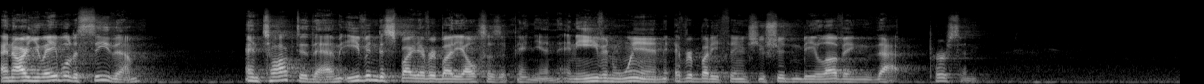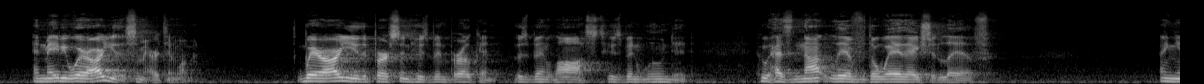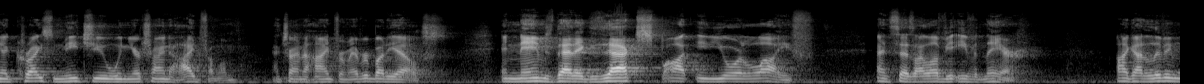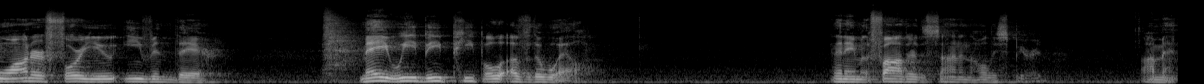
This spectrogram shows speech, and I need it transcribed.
And are you able to see them and talk to them, even despite everybody else's opinion, and even when everybody thinks you shouldn't be loving that person? And maybe where are you, the Samaritan woman? Where are you, the person who's been broken, who's been lost, who's been wounded, who has not lived the way they should live? And yet Christ meets you when you're trying to hide from him and trying to hide from everybody else and names that exact spot in your life and says, I love you even there. I got living water for you even there. May we be people of the well. In the name of the Father, the Son, and the Holy Spirit. Amen.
